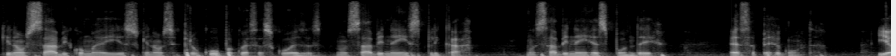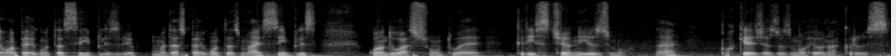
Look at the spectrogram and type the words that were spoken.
que não sabe como é isso, que não se preocupa com essas coisas, não sabe nem explicar, não sabe nem responder essa pergunta. E é uma pergunta simples, viu? Uma das perguntas mais simples quando o assunto é cristianismo, né? Por que Jesus morreu na cruz?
